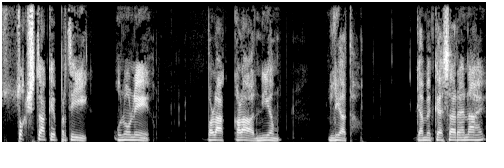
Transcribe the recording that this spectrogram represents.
स्वच्छता के प्रति उन्होंने बड़ा कड़ा नियम लिया था। कि हमें कैसा रहना है?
